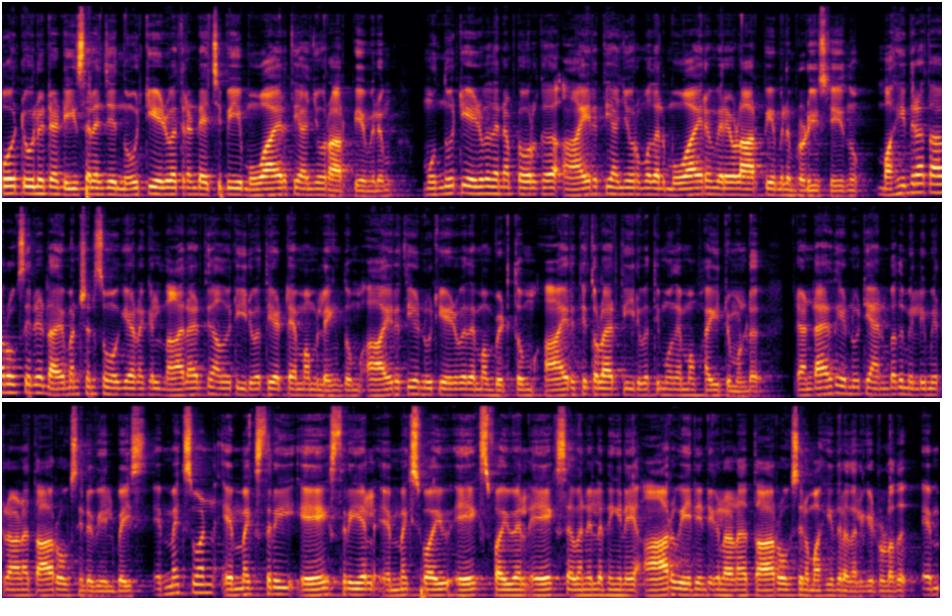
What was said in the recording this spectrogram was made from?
point two litre diesel engine നൂറ്റി എഴുപത്തിരണ്ട് എച്ച് പി മൂവായിരത്തി അഞ്ഞൂറ് ആർ പി എമ്മിലും മുന്നൂറ്റി എഴുപത് എണ്ണം ടോർക്ക് ആയിരത്തി അഞ്ഞൂറ് മുതൽ മൂവായിരം വരെയുള്ള ആർ പി എമ്മിലും പ്രൊഡ്യൂസ് ചെയ്യുന്നു. മഹീന്ദ്ര താറോക്സിന്റെ ഡയമെൻഷൻസ് നോക്കുകയാണെങ്കിൽ നാലായിരത്തി നാനൂറ്റി ഇരുപത്തി എട്ട് എം എം ലെങ്തും ആയിരത്തി എണ്ണൂറ്റി എഴുപത് എം എം വിടുത്തും ആയിരത്തി തൊള്ളായിരത്തി ഇരുപത്തി മൂന്ന് എം എം ഹൈറ്റുമുണ്ട്. രണ്ടായിരത്തി എണ്ണൂറ്റി അൻപത് മില്ലിമീറ്റർ ആണ് താറോക്സിന്റെ wheel base. M X one M X three A X three L M X five A X five L A X seven L എന്നിങ്ങനെ ആറ് വേരിയന്റുകളാണ് താറോക്സിന് മഹീന്ദ്ര നൽകിയിട്ടുള്ളത്. M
